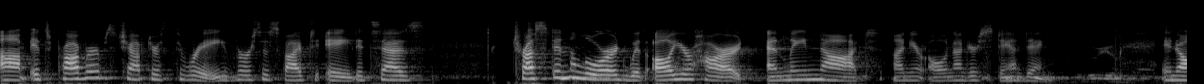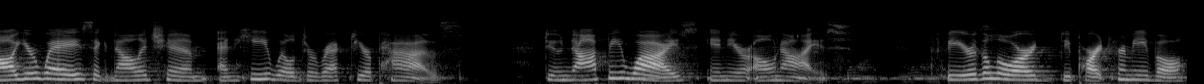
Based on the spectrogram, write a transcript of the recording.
Um, it's Proverbs chapter 3, verses 5 to 8. It says, Trust in the Lord with all your heart and lean not on your own understanding. In all your ways, acknowledge him, and he will direct your paths. Do not be wise in your own eyes. Fear the Lord, depart from evil.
